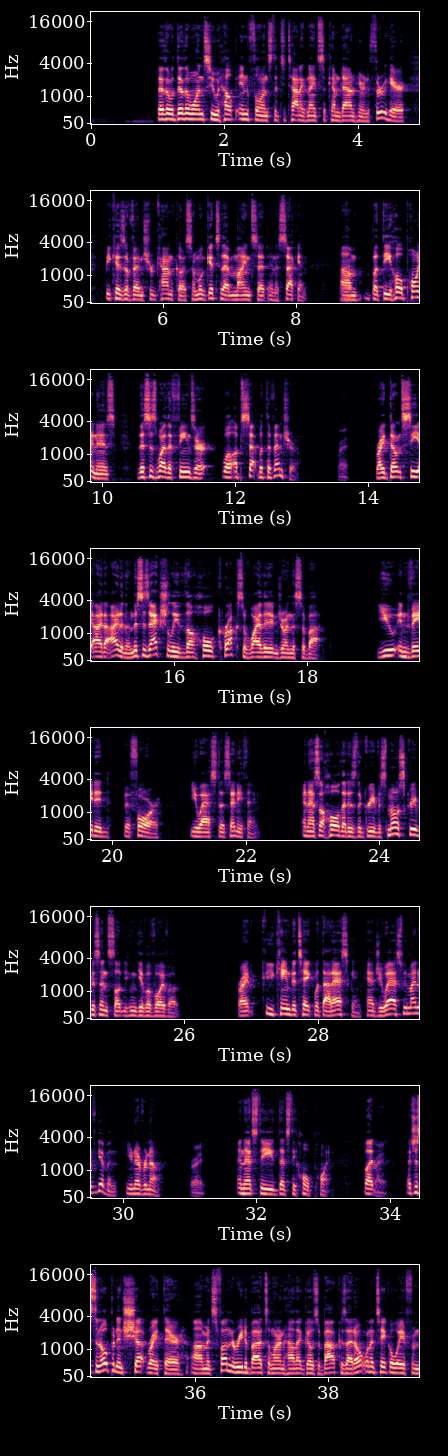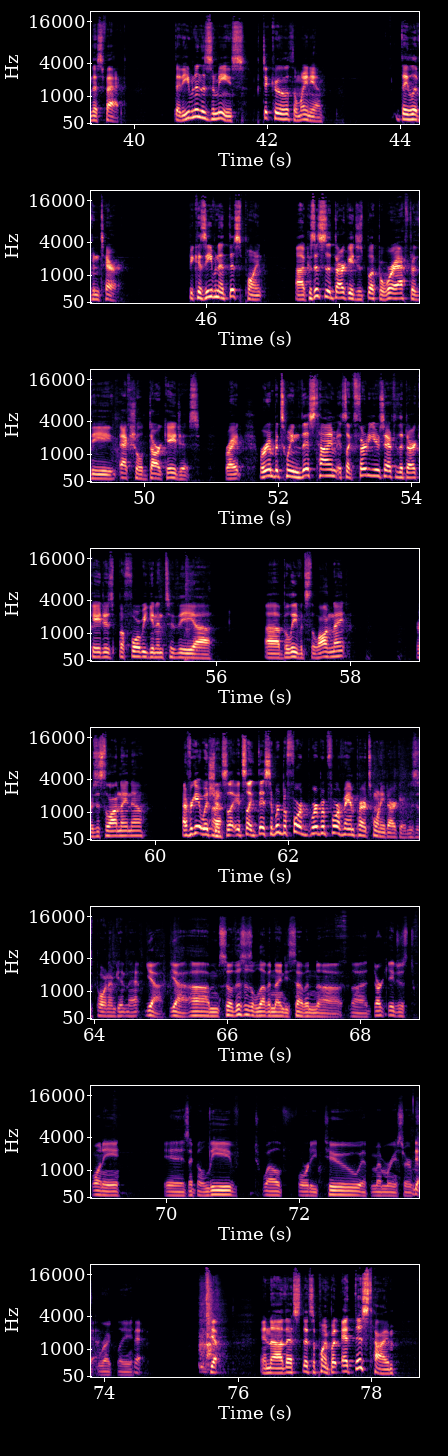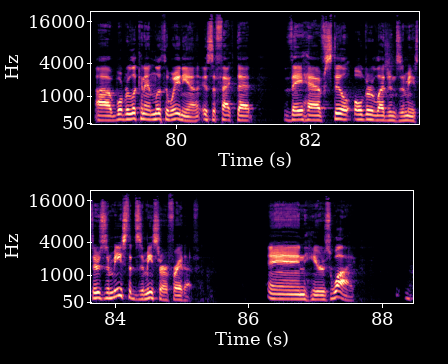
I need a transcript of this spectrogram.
They're the, they're the ones who help influence the Teutonic Knights to come down here and through here because of Ventrue conquest. And we'll get to that mindset in a second. Um, but the whole point is this is why the Fiends are, well, upset with the Ventrue, Right. right? Don't see eye to eye to them. This is actually the whole crux of why they didn't join the Sabbat. You invaded before you asked us anything. And as a whole, that is the grievous, most grievous insult you can give a voivode. Right? You came to take without asking. Had you asked, we might have given. You never know Right. and that's the that's the whole point. But Right. it's just an open and shut right there. Um, it's fun to read about to learn how that goes about because I don't want to take away from this fact that even in the Tzimisce, particularly Lithuania, they live in terror. Because even at this point, because this is a Dark Ages book, but we're after the actual Dark Ages, right? We're in between this time. It's like 30 years after the Dark Ages before we get into the, uh, uh, believe it's the Long Night, or is this the Long Night now? I forget which. one. it's like it's like this. We're before we're before Vampire Twenty Dark Ages. Is the point I'm getting at? Yeah, yeah. Um, so this is 1197. Uh, uh, Dark Ages 20 is, I believe, 1242, if memory serves Yeah. correctly. Yeah. Yep. And uh, that's that's the point. But at this time, uh, what we're looking at in Lithuania is the fact that they have still older legends Tzimisce. There's Tzimisce that Tzimisce are afraid of, and here's why.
